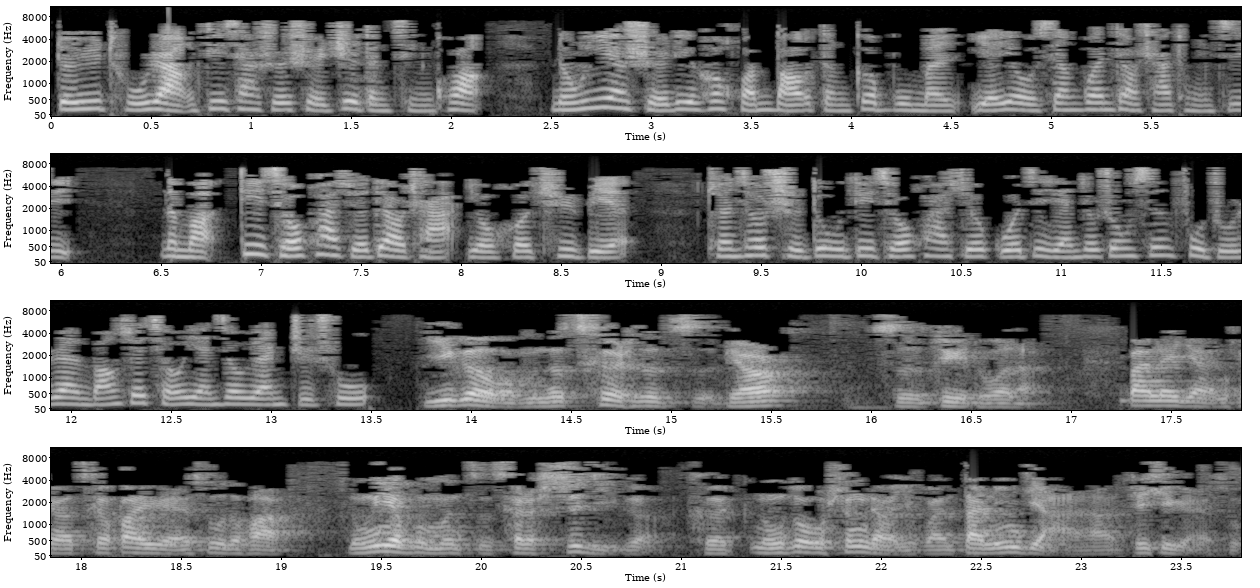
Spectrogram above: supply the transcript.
对于土壤、地下水水质等情况，农业、水利和环保等各部门也有相关调查统计。那么，地球化学调查有何区别？全球尺度地球化学国际研究中心副主任王学球研究员指出，一个我们的测试的指标是最多的。一般来讲，你像测化学元素的话，农业部门只测了十几个和农作物生长有关，氮磷钾啊这些元素；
